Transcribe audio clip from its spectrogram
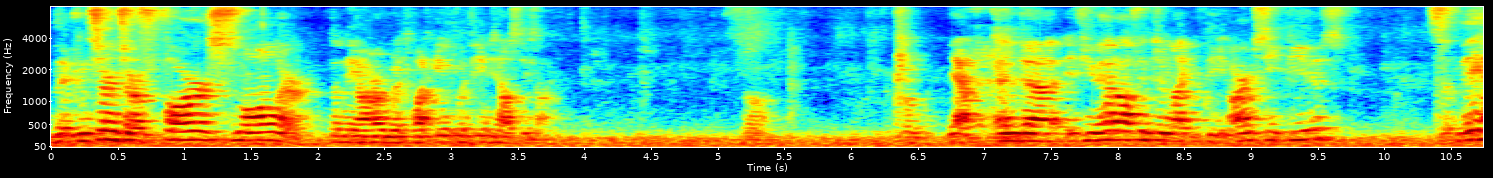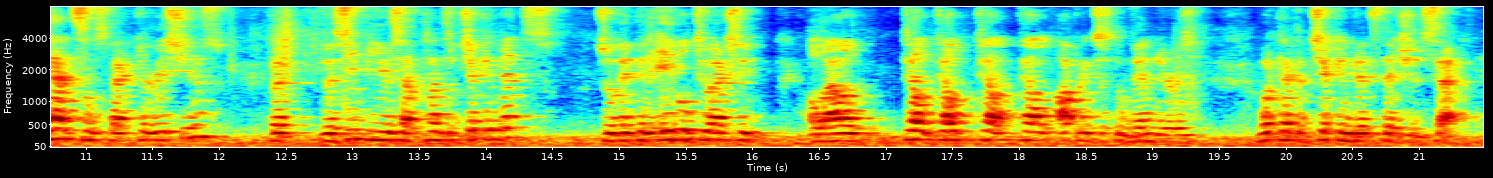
the concerns are far smaller than they are with what, with Intel's design. Yeah, and uh, if you head off into like the ARM CPUs, so they had some Spectre issues, but the CPUs have tons of chicken bits, so they've been able to actually allow, tell, tell, tell, tell operating system vendors what type of chicken bits they should set.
